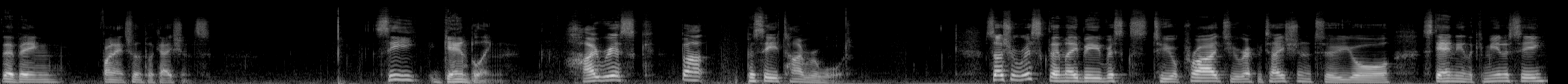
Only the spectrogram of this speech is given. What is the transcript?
there being financial implications. C, gambling. High risk, but perceived high reward. Social risk, there may be risks to your pride, to your reputation, to your standing in the community,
